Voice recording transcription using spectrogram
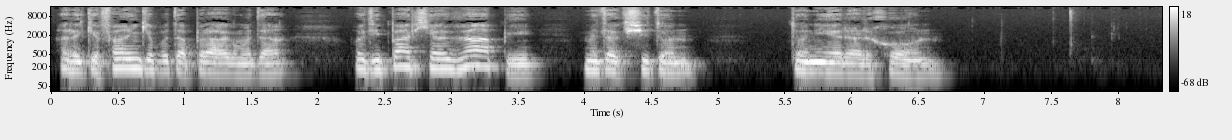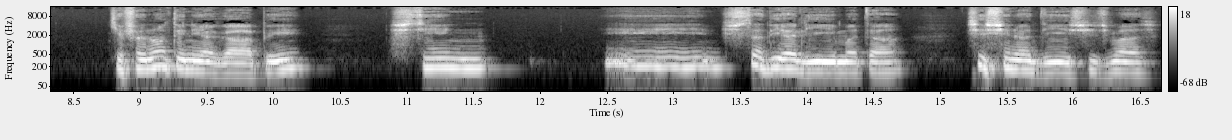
αλλά και φάνηκε από τα πράγματα ότι υπάρχει αγάπη μεταξύ των, των ιεραρχών και φαινόταν η αγάπη στην, ε, στα διαλύματα, στις συναντήσεις μας,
